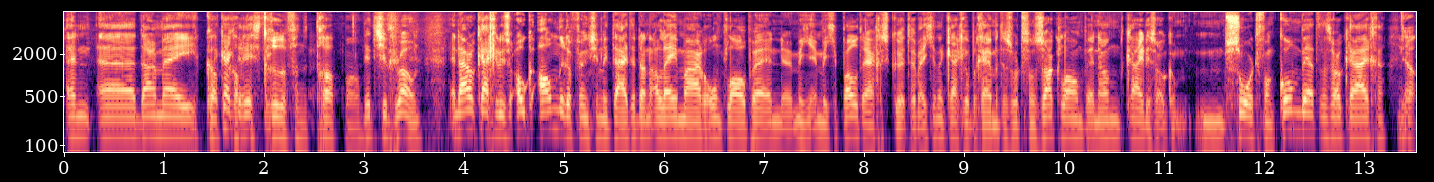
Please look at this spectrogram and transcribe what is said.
En eh, daarmee... Kat, kijk, er is krullen van de trap, man. Dit is je drone. En daardoor krijg je dus ook andere functionaliteiten dan alleen maar rondlopen en eh, met je, met je poot ergens kutten. Weet je, dan krijg je op een gegeven moment een soort van zaklamp. En dan krijg je dus ook een mm, soort van combat en zo krijgen. Ja.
